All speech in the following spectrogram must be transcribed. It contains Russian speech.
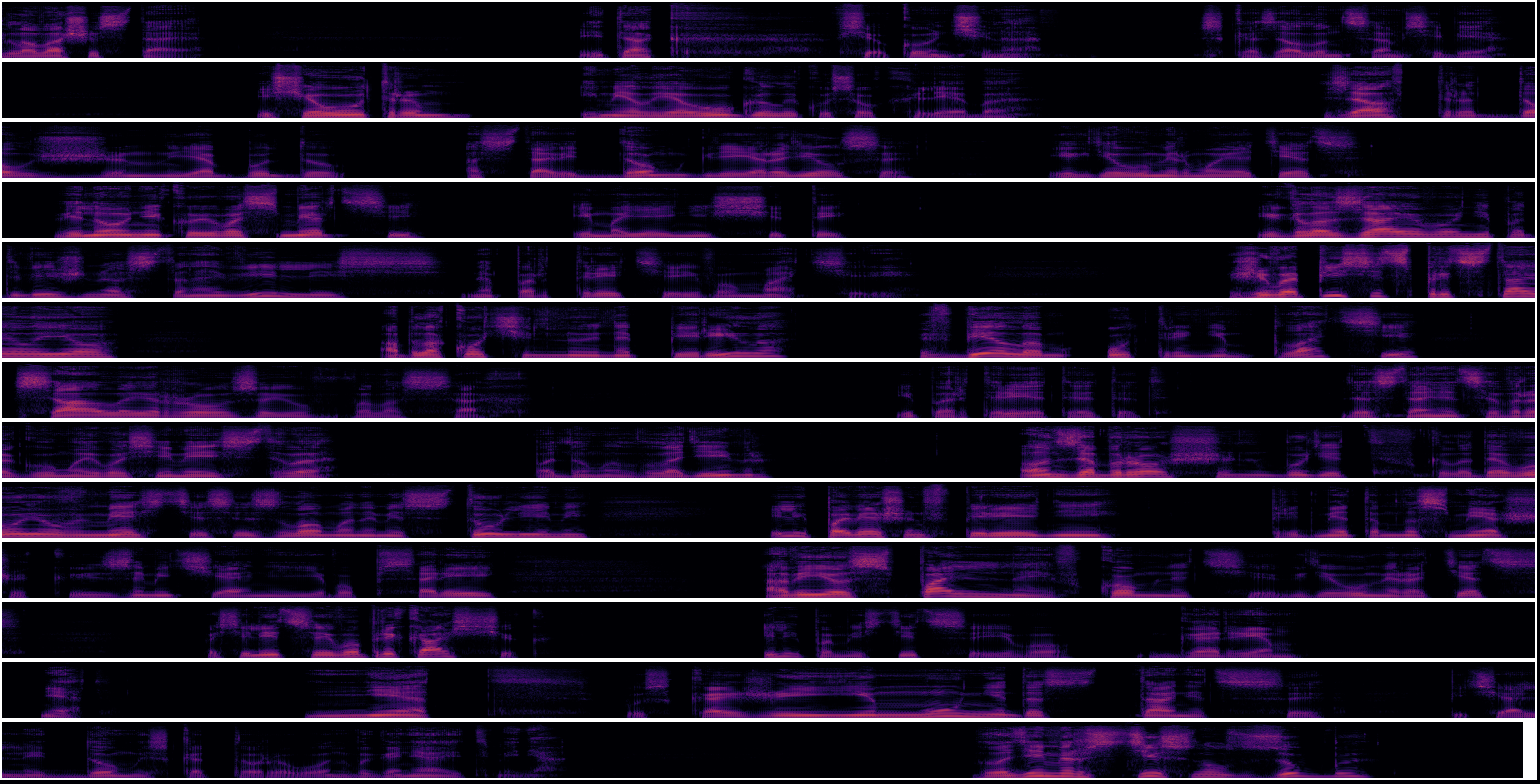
Глава шестая. Итак, все кончено, сказал он сам себе. Еще утром имел я угол и кусок хлеба. Завтра должен я буду оставить дом, где я родился и где умер мой отец, виновнику его смерти и моей нищеты. И глаза его неподвижно остановились на портрете его матери. Живописец представил ее облокоченную на перила в белом утреннем платье с алой розою в волосах. И портрет этот достанется врагу моего семейства, подумал Владимир. Он заброшен будет в кладовую вместе с изломанными стульями или повешен в передней предметом насмешек и замечаний его псарей, а в ее спальной, в комнате, где умер отец, поселится его приказчик или поместится его гарем. Нет, нет, пускай же и ему не достанется печальный дом, из которого он выгоняет меня. Владимир стиснул зубы,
